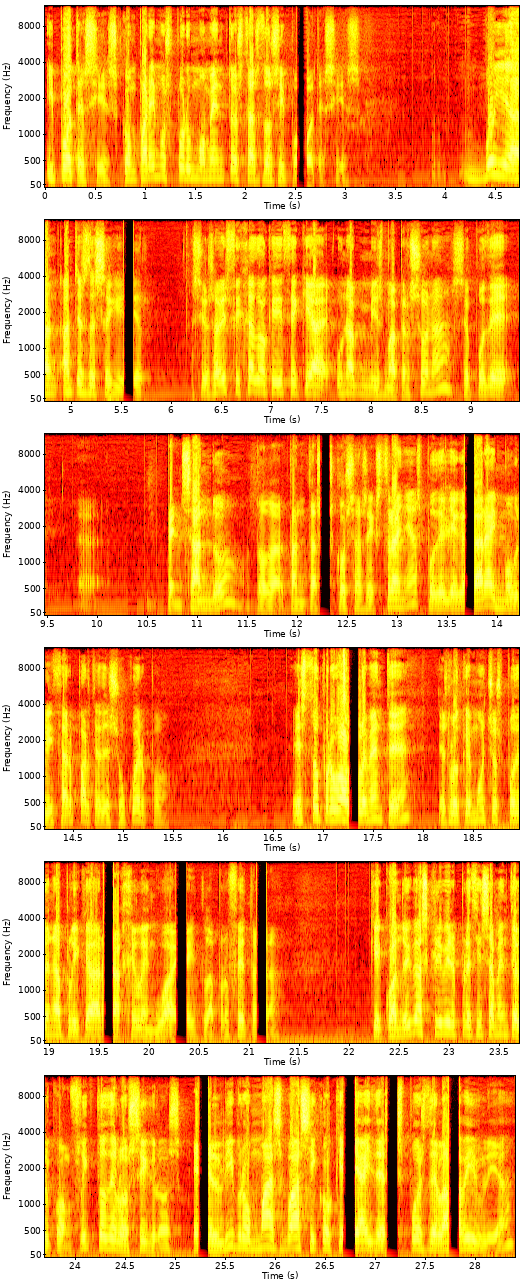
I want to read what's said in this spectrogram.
Hipótesis. Comparemos por un momento estas dos hipótesis. Voy a, antes de seguir, si os habéis fijado, aquí dice que una misma persona se puede, eh, pensando tantas cosas extrañas, puede llegar a inmovilizar parte de su cuerpo. Esto probablemente es lo que muchos pueden aplicar a Helen White, la profeta, que cuando iba a escribir precisamente el conflicto de los siglos, el libro más básico que hay después de la Biblia,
